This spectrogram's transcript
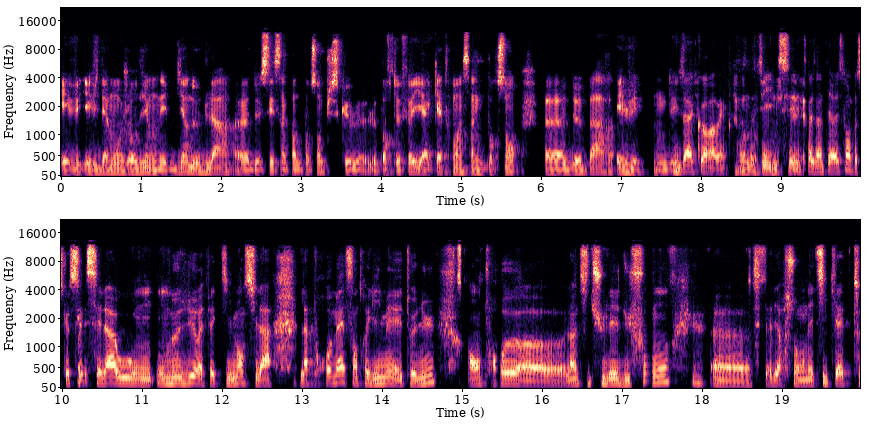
Et évidemment, aujourd'hui, on est bien au-delà euh, de ces 50% puisque le, le portefeuille est à 85% euh, de parts élevées. D'accord, oui. C'est très intéressant parce que c'est là où on, on, mesure effectivement si la, la promesse, entre guillemets, est tenue entre euh, l'intitulé du fonds, euh, c'est-à-dire son étiquette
